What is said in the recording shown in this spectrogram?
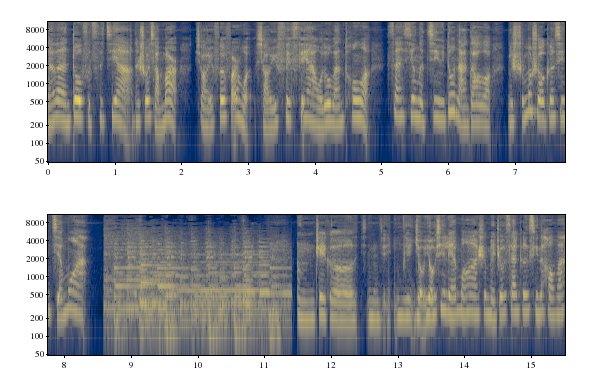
来碗豆腐司机啊！他说：“小妹儿，小鱼飞飞，我小鱼飞飞啊，我都玩通了，三星的金鱼都拿到了。你什么时候更新节目啊？”嗯，这个嗯游游戏联盟啊是每周三更新的好吗？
